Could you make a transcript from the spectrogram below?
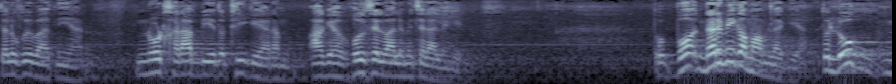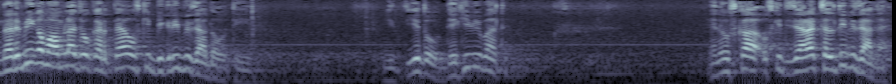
چلو کوئی بات نہیں یار، نوٹ خراب بھی ہے تو ٹھیک ہے یار، ہم آگے ہول سیل والے میں چلا لیں گے۔ تو بہت نرمی کا معاملہ کیا۔ تو لوگ نرمی کا معاملہ جو کرتا ہے، اس کی بکری بھی زیادہ ہوتی ہے۔ یہ تو دیکھی بھی بات ہے۔ یعنی اس کا، اس کی تجارت چلتی بھی زیادہ ہے۔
